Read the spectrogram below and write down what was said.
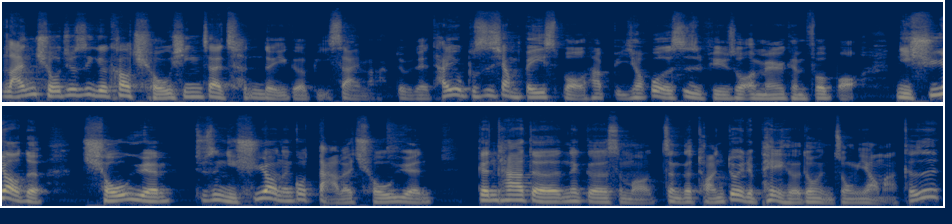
篮球，就是一个靠球星在撑的一个比赛嘛，对不对？它又不是像 baseball，它比较或者是比如说 American football，你需要的球员就是你需要能够打的球员。跟他的那个什么，整个团队的配合都很重要嘛。可是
